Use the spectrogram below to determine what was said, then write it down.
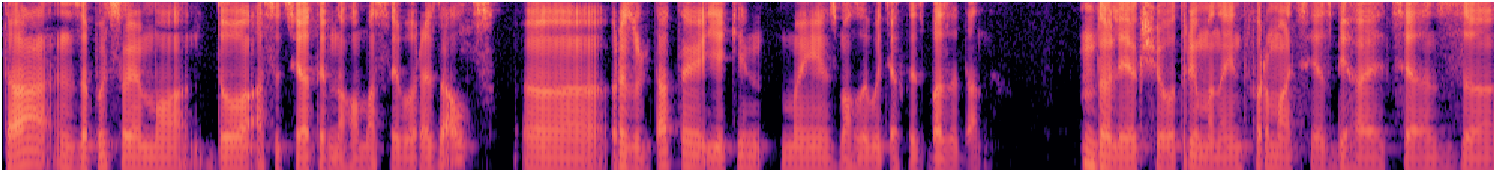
та записуємо до асоціативного масиву results е, результати, які ми змогли витягти з бази даних. Далі, якщо отримана інформація збігається з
